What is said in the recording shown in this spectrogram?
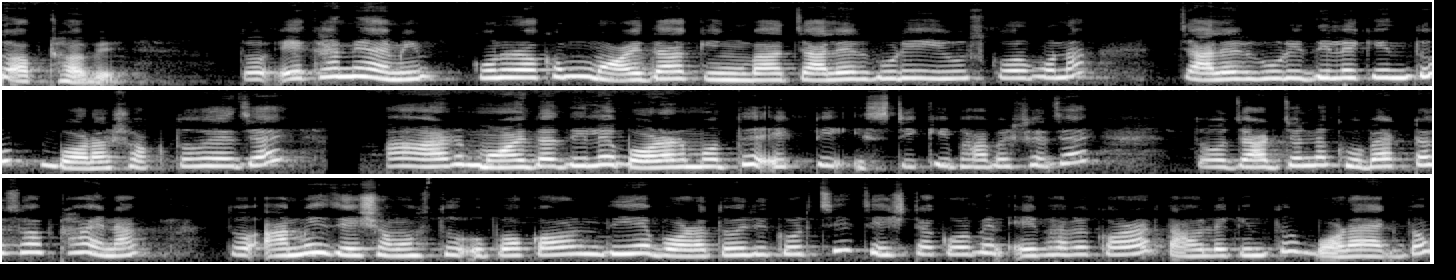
সফট হবে। তো এখানে আমি কোনো রকম ময়দা কিংবা চালের গুঁড়ি ইউজ করব না। চালের গুঁড়ি দিলে কিন্তু বড়া শক্ত হয়ে যায় আর ময়দা দিলে বড়ার মধ্যে একটি স্টিকি ভাব এসে যায়। তো যার জন্য খুব একটা সফট হয় না। তো আমি যে সমস্ত উপকরণ দিয়ে বড়া তৈরি করছি, চেষ্টা করবেন এভাবে করার, তাহলে কিন্তু বড়া একদম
